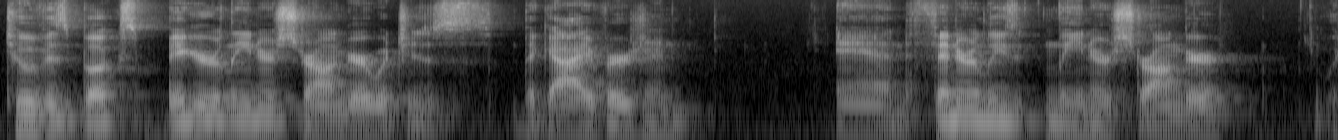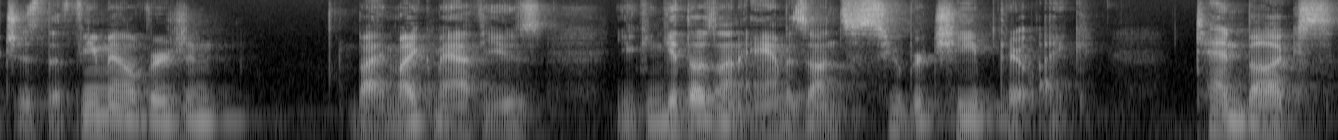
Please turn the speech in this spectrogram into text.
Two of his books, Bigger, Leaner, Stronger, which is the guy version, and Thinner, Leaner, Stronger, which is the female version by Mike Matthews. You can get those on Amazon super cheap. They're like 10 bucks,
